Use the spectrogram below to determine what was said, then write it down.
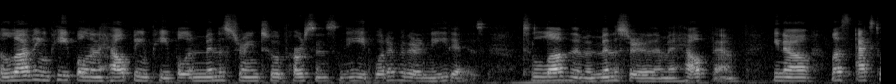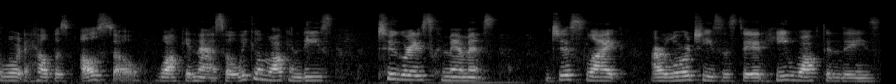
loving people and helping people and ministering to a person's need, whatever their need is, to love them and minister to them and help them. You know, let's ask the Lord to help us also walk in that so we can walk in these two greatest commandments just like our Lord Jesus did. He walked in these.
